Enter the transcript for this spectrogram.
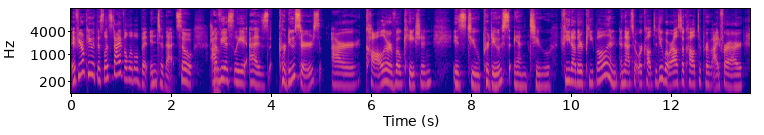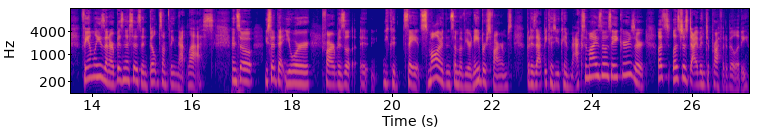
If you're okay with this, let's dive a little bit into that. So, obviously, as producers, our call or vocation is to produce and to feed other people. And, and that's what we're called to do. But we're also called to provide for our families and our businesses and build something that lasts. And so, you said that your farm is, a, you could say it's smaller than some of your neighbors' farms, but is that because you can maximize those acres? Or let's, let's just dive into profitability.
